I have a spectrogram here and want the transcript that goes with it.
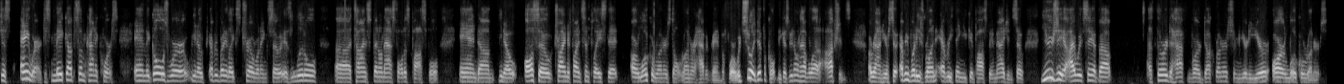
just anywhere, just make up some kind of course. And the goals were, you know, everybody likes trail running, so as little uh, time spent on asphalt as possible, and um, you know, also trying to find some place that our local runners don't run or haven't ran before, which is really difficult because we don't have a lot of options around here. So everybody's run everything you can possibly imagine. So usually, I would say about a third to half of our DUC runners from year to year are local runners.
